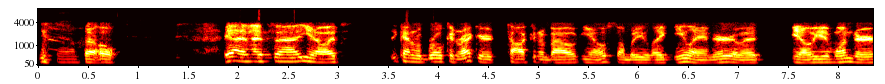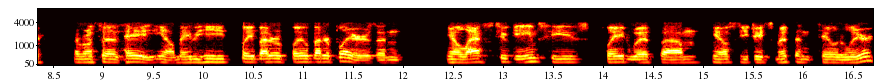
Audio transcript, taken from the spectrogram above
Yeah. So yeah, and that's uh, you know it's kind of a broken record talking about you know somebody like Nylander, but you know you wonder. Everyone says, hey, you know maybe he play better, play with better players, and you know last two games he's played with um, you know C.J. Smith and Taylor Leier,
